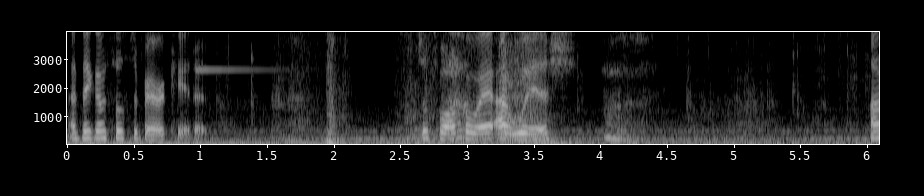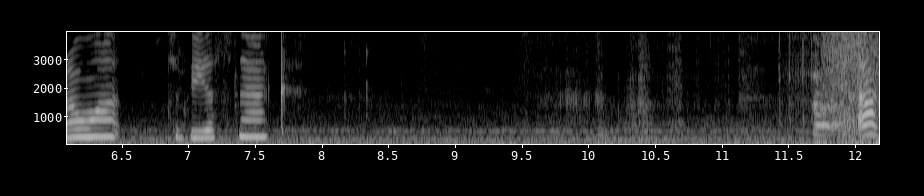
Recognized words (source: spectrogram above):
I think I'm supposed to barricade it. Just walk away? I wish. I don't want to be a snack. Ah!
